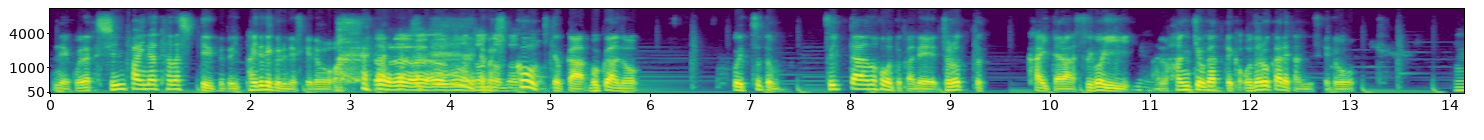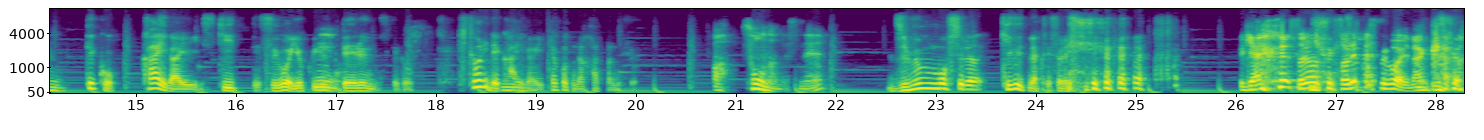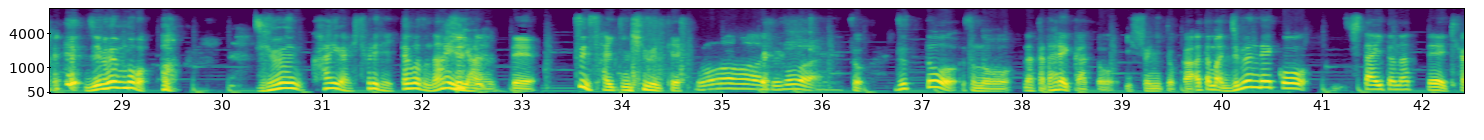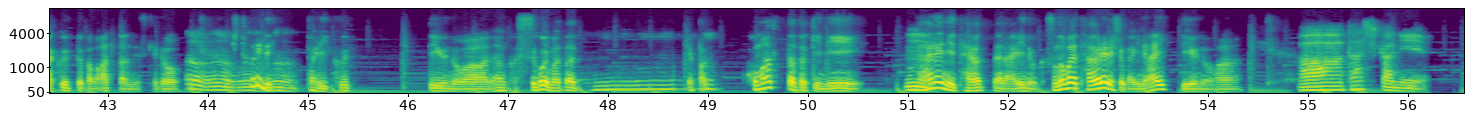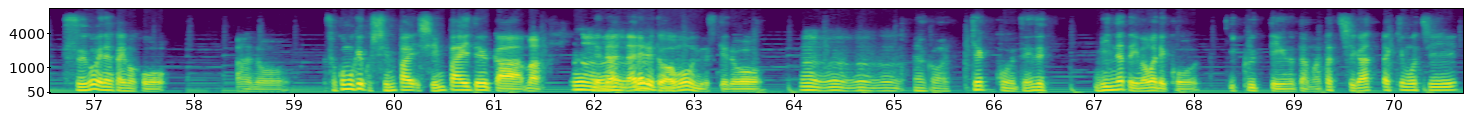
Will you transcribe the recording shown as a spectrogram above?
ね、こうなんか心配な話っていうといっぱい出てくるんですけど、飛行機とか、僕あの、これちょっとツイッターの方とかでちょろっと書いたら、すごいうんあの反響があってか驚かれたんですけど、うん結構海外好きってすごいよく言ってるんですけど、一人で海外行ったことなかったんですよ。あ、そうなんですね。自分も知ら気づいてなくて、それに。逆それは、それがすごい、なんか。自分も、あ自分海外一人で行ったことないやんって、つい最近気づいて、おー、すごい。ずっとそのなんか誰かと一緒にとか、あとまあ自分でこう主体となって企画とかはあったんですけど、うんうんうんうん、一人でやっぱり行くっていうのは、なんかすごいまたうーん。やっぱ困った時にうん。誰に頼ったらいいのか、その場で頼れる人がいないっていうのは、ああ、確かに。すごいなんか今こう、あの、そこも結構心配、心配というか、まあ、慣れるとは思うんですけど、うんうんうんうん。なんか結構全然みんなと今までこう行くっていうのとはまた違った気持ち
